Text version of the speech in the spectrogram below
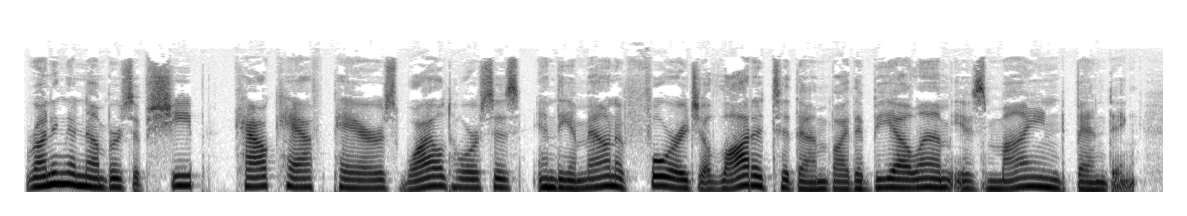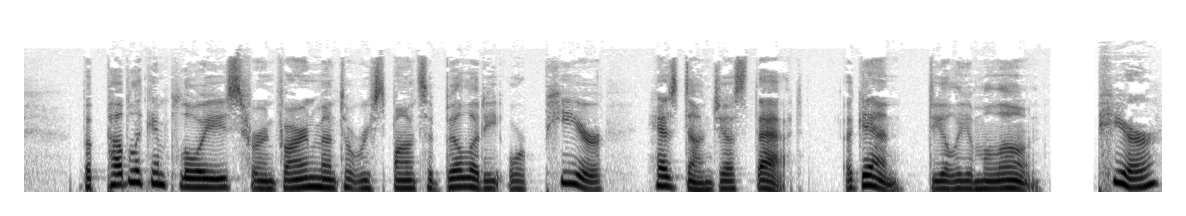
running the numbers of sheep, cow calf pairs, wild horses, and the amount of forage allotted to them by the BLM is mind bending. But Public Employees for Environmental Responsibility, or PEER, has done just that. Again, Delia Malone. PEER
